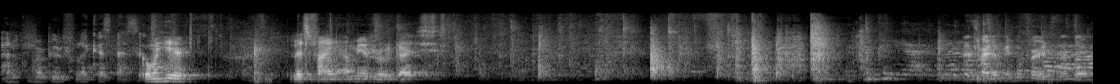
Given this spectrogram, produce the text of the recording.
I look more beautiful like as that. Come here. Let's find a mirror, guys. Let's try to make it first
